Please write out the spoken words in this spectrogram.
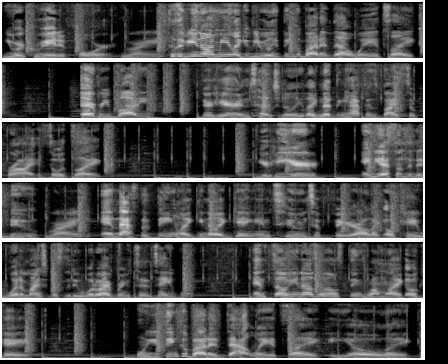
you were created for. Right. Because if you know what I mean, like if you really think about it that way, it's like everybody they're here intentionally. Like nothing happens by surprise. So it's like you're here and you have something to do. Right. And that's the thing, like, you know, like getting in tune to figure out like, okay, what am I supposed to do? What do I bring to the table? And so, you know, it's one of those things where I'm like, okay, when you think about it that way, it's like, yo, like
